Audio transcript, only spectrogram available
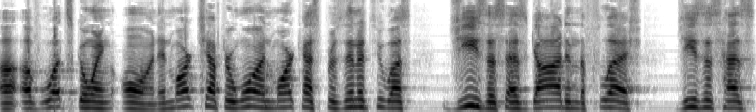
uh, of what's going on. In Mark chapter 1, Mark has presented to us Jesus as God in the flesh. Jesus has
